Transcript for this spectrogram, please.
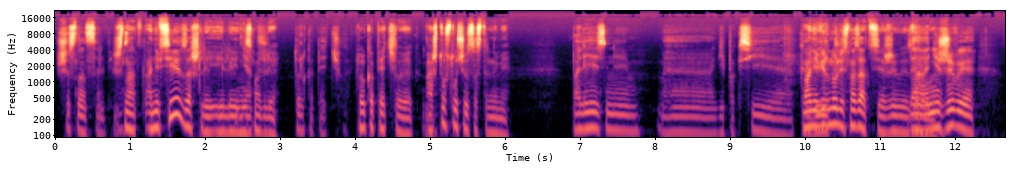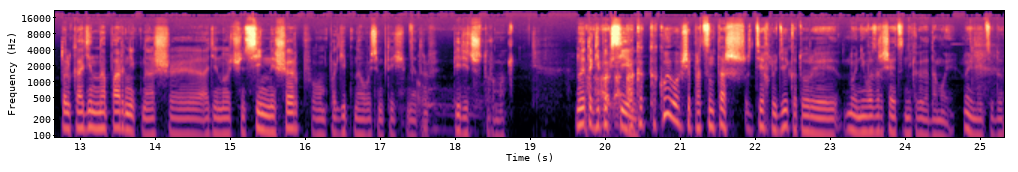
16 альпинистов. 16. Они все зашли или не Нет. смогли? Только 5 человек. Только 5 человек. Да. А что случилось с остальными? Болезни, э, гипоксия. Ну, они ковид. вернулись назад, все живые. Да, здоровые. они живы. Только один напарник наш, э, один очень сильный шерп, он погиб на 8 тысяч метров перед штурмом. Ну, это А- гипоксия. А, а как- какой вообще процентаж тех людей, которые ну, не возвращаются никогда домой? Ну, имеется в виду.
